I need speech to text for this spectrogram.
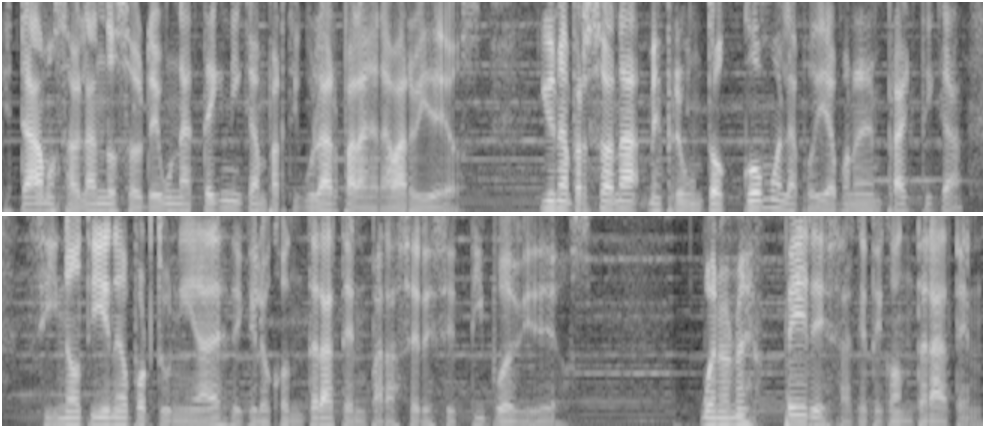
estábamos hablando sobre una técnica en particular para grabar videos y una persona me preguntó cómo la podía poner en práctica si no tiene oportunidades de que lo contraten para hacer ese tipo de videos. Bueno, no esperes a que te contraten.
